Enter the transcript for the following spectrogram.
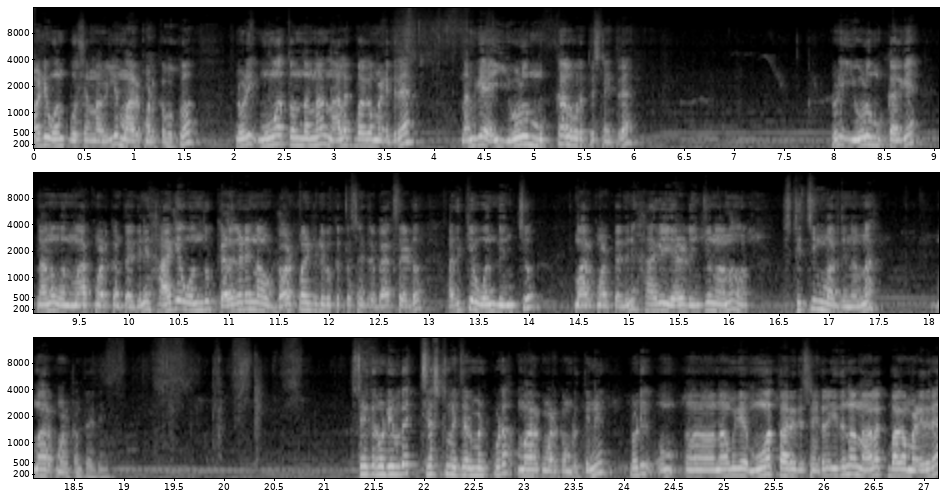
ಮಾಡಿ ಒಂದು ಪೋರ್ಷನ್ ನಾವು ಇಲ್ಲಿ ಮಾರ್ಕ್ ಮಾಡ್ಕೋಬೇಕು. ನೋಡಿ, ಮೂವತ್ತೊಂದನ್ನು ನಾಲ್ಕು ಭಾಗ ಮಾಡಿದರೆ ನಮಗೆ ಏಳು ಮುಕ್ಕಾಲು ಬರುತ್ತೆ ಸ್ನೇಹಿತರೆ. ನೋಡಿ, ಏಳು ಮುಕ್ಕಾಲ್ಗೆ ನಾನು ಒಂದು ಮಾರ್ಕ್ ಮಾಡ್ಕೊಂತ ಇದ್ದೀನಿ. ಹಾಗೆ ಒಂದು ಕೆಳಗಡೆ ನಾವು ಡಾಟ್ ಪಾಯಿಂಟ್ ಹಿಡಬೇಕಂತ ಸ್ನೇಹಿತರೆ ಬ್ಯಾಕ್ ಸೈಡು ಅದಕ್ಕೆ ಒಂದು ಇಂಚು ಮಾರ್ಕ್ ಮಾಡ್ತಾ ಇದ್ದೀನಿ. ಹಾಗೆ ಎರಡು ಇಂಚು ನಾನು ಸ್ಟಿಚಿಂಗ್ ಮಾರ್ಜಿನ್ ಅನ್ನ ಮಾರ್ಕ್ ಮಾಡ್ಕೊಂತ ಇದ್ದೀನಿ. ಸ್ನೇಹಿತರೆ, ನೋಡಿ, ಇವಾಗ ಚೆಸ್ಟ್ ಮೆಜರ್ಮೆಂಟ್ ಕೂಡ ಮಾರ್ಕ್ ಮಾಡ್ಕೊಂಡ್ಬಿಡ್ತೀನಿ. ನೋಡಿ ನಮಗೆ ಮೂವತ್ತಾರು ಇದೆ ಸ್ನೇಹಿತರೆ. ಇದನ್ನ ನಾಲ್ಕು ಭಾಗ ಮಾಡಿದ್ರೆ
